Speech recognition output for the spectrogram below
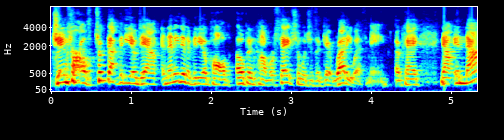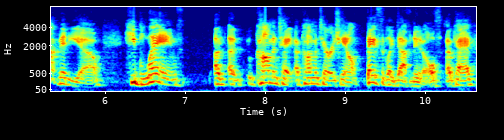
James Charles took that video down and then he did a video called Open Conversation, which is a Get Ready With Me, okay? Now, in that video, he blames a, a, commentate, a commentary channel, basically Def Noodles, okay,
